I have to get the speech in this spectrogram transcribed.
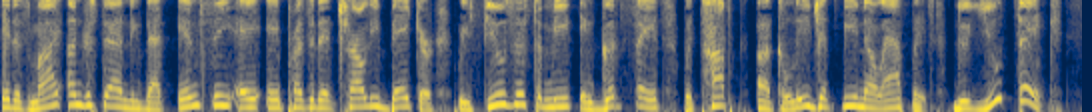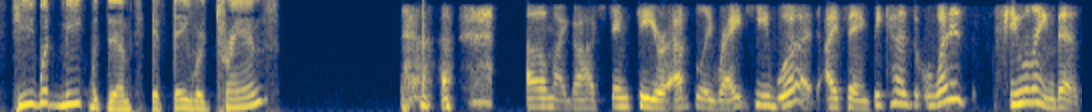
it is my understanding that NCAA President Charlie Baker refuses to meet in good faith with top uh, collegiate female athletes. Do you think he would meet with them if they were trans? oh my gosh, James T, you're absolutely right. He would, I think, because what is fueling this?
